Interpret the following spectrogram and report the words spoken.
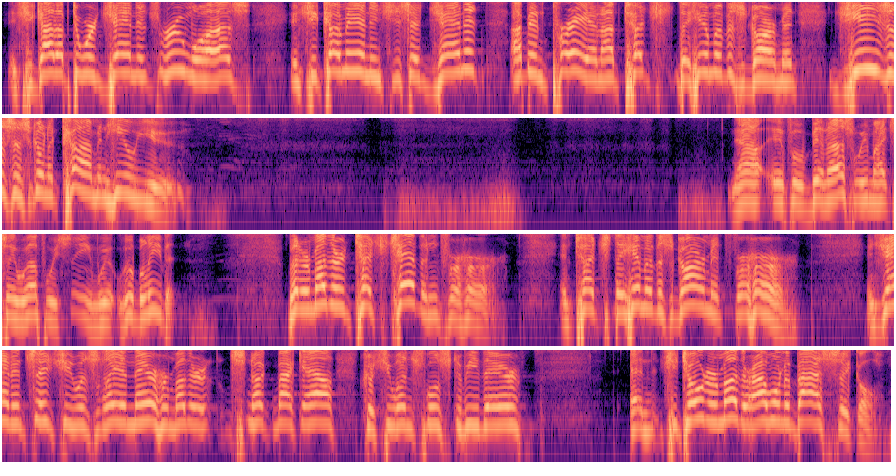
And she got up to where Janet's room was, and she come in and she said, Janet, I've been praying. I've touched the hem of his garment. Jesus is going to come and heal you. Now, if it had been us, we might say, well, if we see him, we'll believe it. But her mother had touched heaven for her and touched the hem of his garment for her. And Janet said she was laying there. Her mother snuck back out because she wasn't supposed to be there. And she told her mother, I want a bicycle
